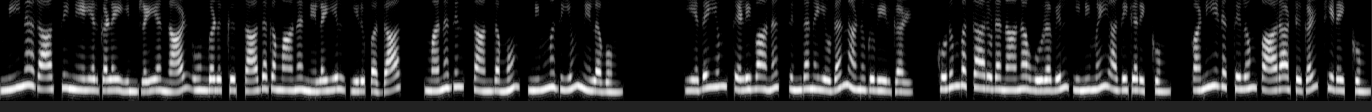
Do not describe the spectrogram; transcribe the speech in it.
மீன ராசி நேயர்களை இன்றைய நாள் உங்களுக்கு சாதகமான நிலையில் இருப்பதால் மனதில் சாந்தமும் நிம்மதியும் நிலவும். எதையும் தெளிவான சிந்தனையுடன் அணுகுவீர்கள். குடும்பத்தாருடனான உறவில் இனிமை அதிகரிக்கும். பணியிடத்திலும் பாராட்டுகள் கிடைக்கும்.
